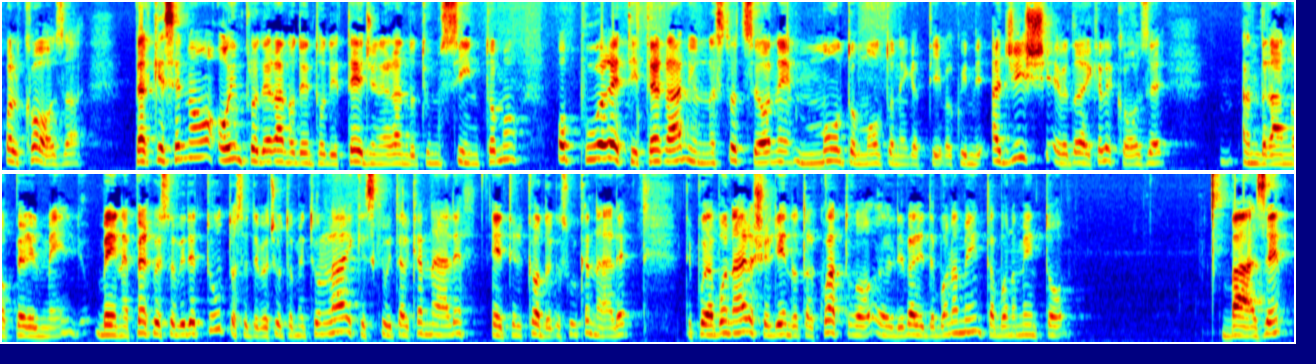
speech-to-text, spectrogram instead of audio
qualcosa perché se no o imploderanno dentro di te generandoti un sintomo oppure ti terranno in una situazione molto molto negativa. Quindi agisci e vedrai che le cose andranno per il meglio. Bene, per questo video è tutto, se ti è piaciuto metti un like, iscriviti al canale e ti ricordo che sul canale ti puoi abbonare scegliendo tra quattro eh, livelli di abbonamento, abbonamento base,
